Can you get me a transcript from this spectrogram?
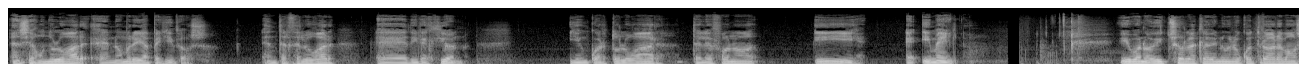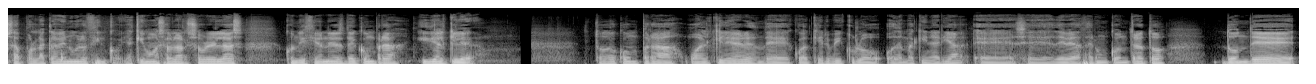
En segundo lugar, eh, nombre y apellidos. En tercer lugar, eh, dirección. Y en cuarto lugar, teléfono y eh, email. Y bueno, dicho la clave número 4, ahora vamos a por la clave número 5. Y aquí vamos a hablar sobre las condiciones de compra y de alquiler. Todo compra o alquiler de cualquier vehículo o de maquinaria eh, se debe hacer un contrato donde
